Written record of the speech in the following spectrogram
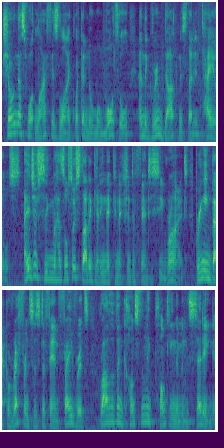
showing us what life is like like a normal mortal and the grim darkness that entails. Age of Sigmar has also started getting their connection to fantasy right, bringing back references to fan favourites rather than constantly plonking them in the setting.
